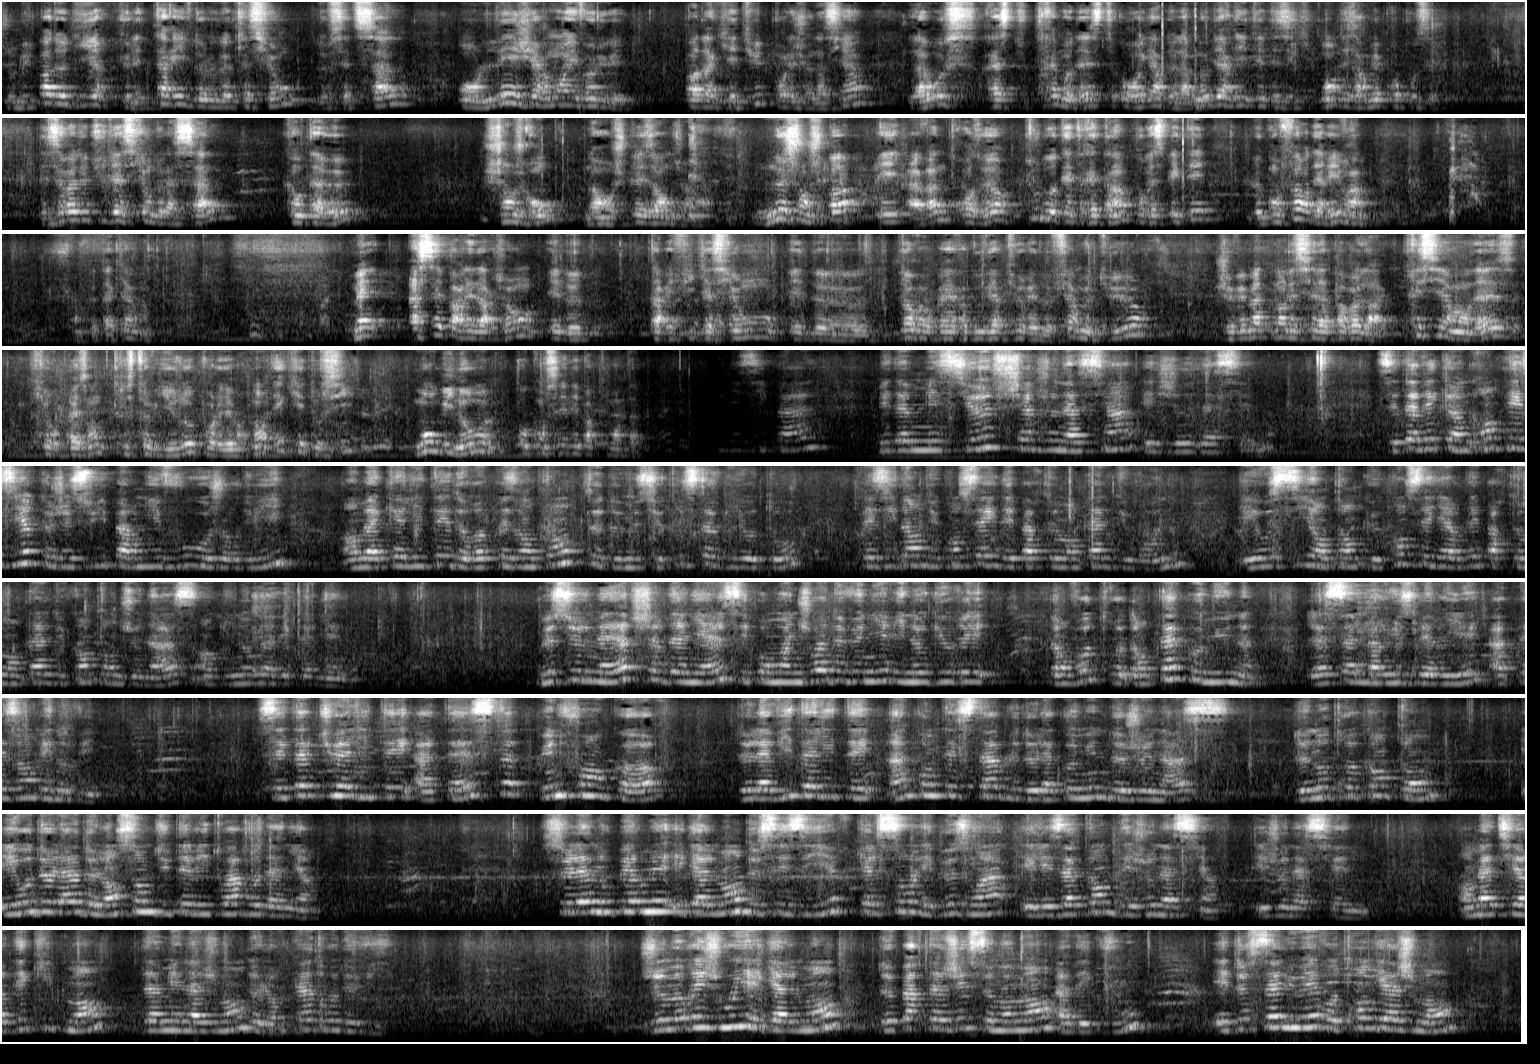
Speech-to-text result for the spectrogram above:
je n'oublie pas de dire que les tarifs de location de cette salle ont légèrement évolué. Pas d'inquiétude pour les jeunassiens, la hausse reste très modeste au regard de la modernité des équipements désormais proposés. Les horaires d'utilisation de la salle, quant à eux, changeront. Non, je plaisante, jean Ne change pas et à 23h, tout doit être éteint pour respecter le confort des riverains. Je suis un peu taquin. hein. Mais assez parlé d'argent et de tarification et d'horaires d'ouverture et de fermeture. Je vais maintenant laisser la parole à Christine Hernandez, qui représente Christophe Guillaume pour le département et qui est aussi mon binôme au conseil départemental. mesdames, messieurs, chers jeunassiens et jeunassiennes. C'est avec un grand plaisir que je suis parmi vous aujourd'hui en ma qualité de représentante de M. Christophe Guillotot, président du conseil départemental du Rhône, et aussi en tant que conseillère départementale du canton de Genasse, en binôme avec Daniel. Monsieur le maire, cher Daniel, c'est pour moi une joie de venir inaugurer dans, votre, dans ta commune la salle Marius Berrier, à présent rénovée. Cette actualité atteste, une fois encore, de la vitalité incontestable de la commune de Genasse, de notre canton et au-delà de l'ensemble du territoire rhodanien. Cela nous permet également de saisir quels sont les besoins et les attentes des Genassiens et Genassiennes en matière d'équipement, d'aménagement de leur cadre de vie. Je me réjouis également de partager ce moment avec vous et de saluer votre engagement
